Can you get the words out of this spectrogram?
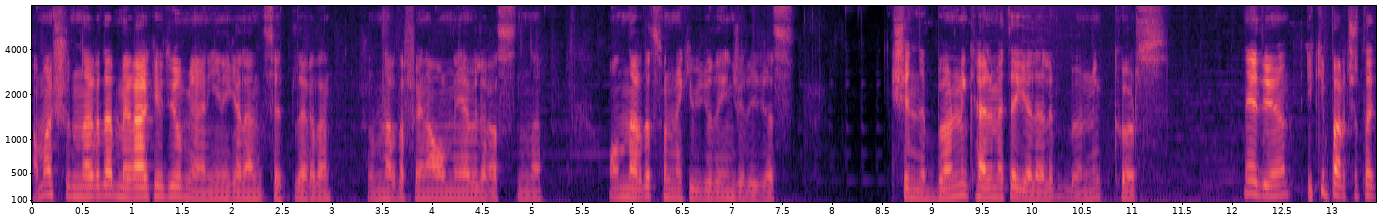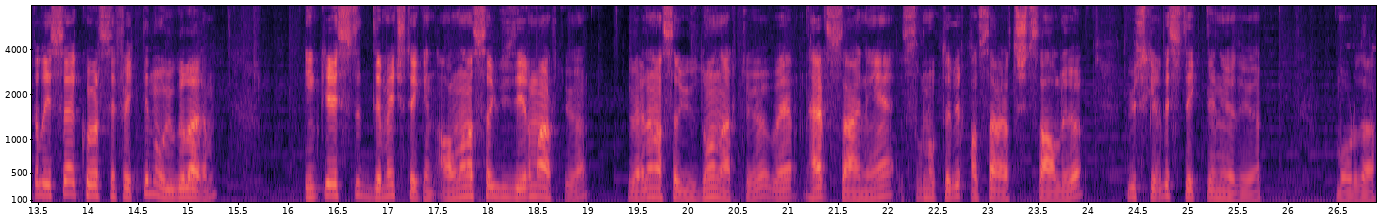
Ama şunları da merak ediyorum yani yeni gelen setlerden. Şunlar da fena olmayabilir aslında. Onları da sonraki videoda inceleyeceğiz. Şimdi Burning Helmet'e gelelim. Burning Curse. Ne diyor? İki parça takılıysa Curse efektini uygularım. Increased Damage taken alınan hasar %20 artıyor verilen hasar %10 artıyor ve her saniye 0.1 hasar artışı sağlıyor. 100 kere de stackleniyor diyor burada.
